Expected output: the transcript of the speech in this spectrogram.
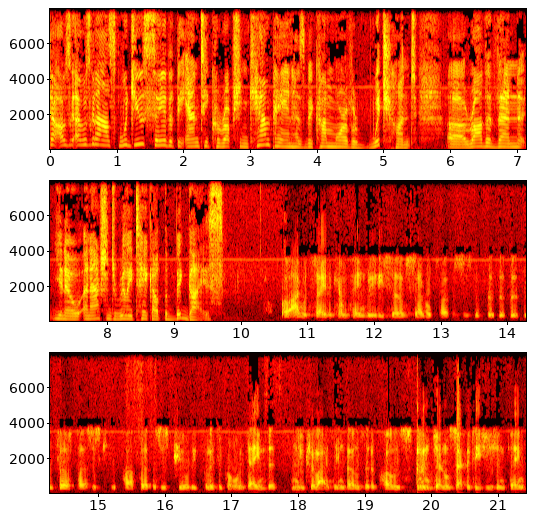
Now, I was, I was going to ask, would you say that the anti-corruption campaign has become more of a witch hunt uh, rather than, you know, an action to really take out the big guys? Well, I would say the campaign really serves several purposes. The, the, the, the first purpose, purpose is purely political. It's aimed at neutralizing those that oppose General Secretary Xi Jinping.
